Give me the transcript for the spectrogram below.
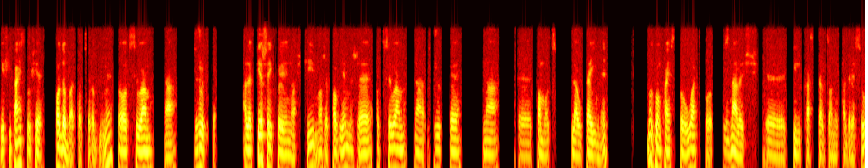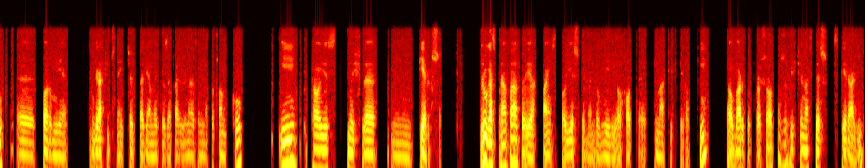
Jeśli Państwu się podoba to, co robimy, to odsyłam na zrzutkę. Ale w pierwszej kolejności może powiem, że odsyłam na zrzutkę na pomoc dla Ukrainy, Mogą Państwo łatwo znaleźć e, kilka sprawdzonych adresów. E, w formie graficznej przedstawiamy to za każdym razem na początku i to jest, myślę, mm, pierwsze. Druga sprawa to jak Państwo jeszcze będą mieli ochotę i macie środki, to bardzo proszę o to, żebyście nas też wspierali.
